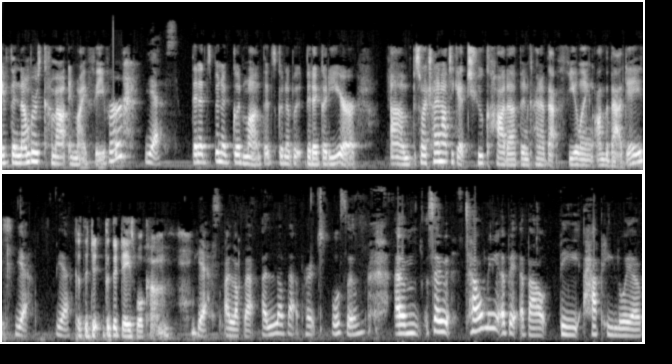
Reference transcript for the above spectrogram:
if the numbers come out in my favor, yes, then it's been a good month. It's going to be a good year. Um, so I try not to get too caught up in kind of that feeling on the bad days. Yeah. Yeah. Because the, the good days will come. Yes, I love that. I love that approach. Awesome. Um, so tell me a bit about the Happy Lawyer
